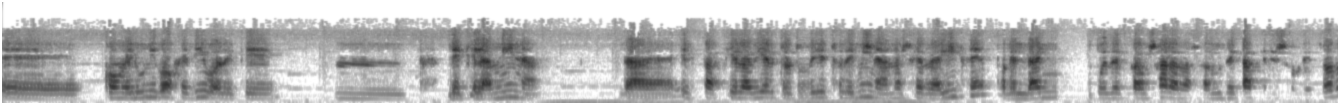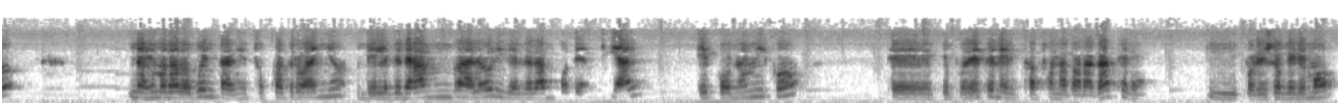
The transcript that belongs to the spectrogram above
eh, con el único objetivo de que, mm, de que la mina este cielo abierto, el proyecto de mina no se realice por el daño que puede causar a la salud de Cáceres sobre todo, nos hemos dado cuenta en estos cuatro años del gran valor y del gran potencial económico eh, que puede tener esta zona para Cáceres. Y por eso queremos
